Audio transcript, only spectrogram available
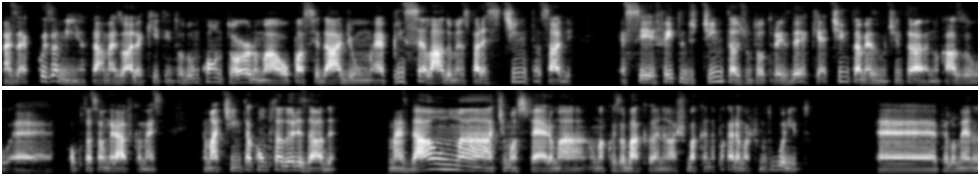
Mas é coisa minha, tá? Mas olha aqui, tem todo um contorno, uma opacidade, um é pincelado mesmo, parece tinta, sabe? Esse efeito de tinta junto ao 3D, que é tinta mesmo, tinta, no caso, é computação gráfica, mas é uma tinta computadorizada. Mas dá uma atmosfera, uma, uma coisa bacana. Eu acho bacana pra caramba, acho muito bonito. É, pelo menos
